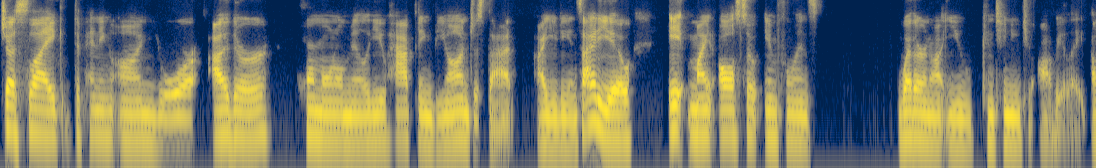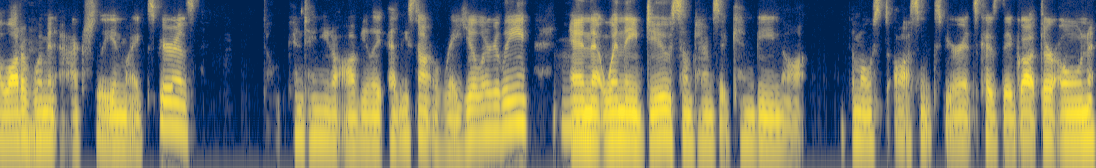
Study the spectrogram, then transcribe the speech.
Just like depending on your other hormonal milieu happening beyond just that IUD inside of you, it might also influence whether or not you continue to ovulate. A lot of women actually, in my experience, don't continue to ovulate, at least not regularly. Mm-hmm. And that when they do, sometimes it can be not the most awesome experience because they've got their own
